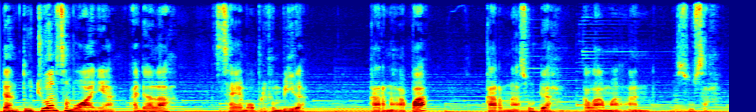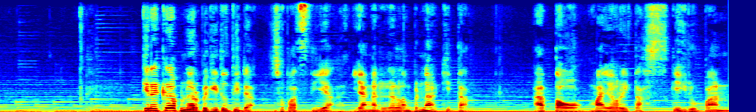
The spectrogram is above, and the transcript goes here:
dan tujuan semuanya adalah saya mau bergembira. Karena apa? Karena sudah kelamaan susah. Kira-kira benar begitu tidak, sobat setia, yang ada dalam benak kita atau mayoritas kehidupan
